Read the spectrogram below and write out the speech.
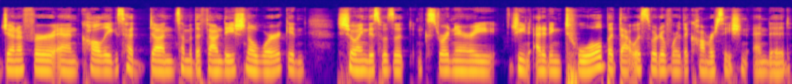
Jennifer and colleagues had done some of the foundational work in showing this was an extraordinary gene editing tool, but that was sort of where the conversation ended.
